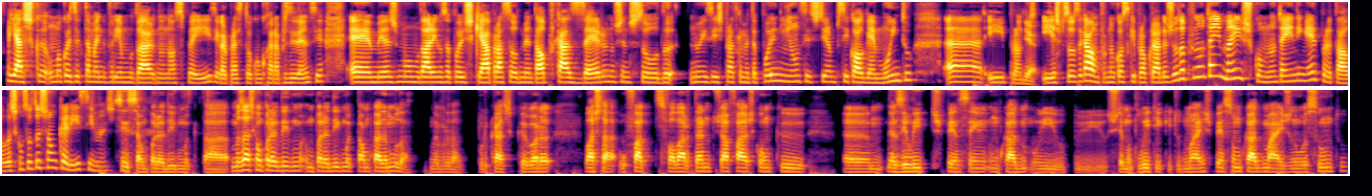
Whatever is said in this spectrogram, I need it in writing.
E acho que uma coisa que também deveria mudar no nosso país, e agora parece que estou a concorrer à presidência, é mesmo mudarem os apoios que há para a saúde mental, porque há zero nos centros de saúde, não existe praticamente apoio nenhum. Se existir um psicólogo é muito, uh, e pronto. Yeah. E as pessoas acabam por não conseguir procurar ajuda porque não têm meios, como não têm dinheiro para tal. As consultas são caríssimas. Sim, isso é um paradigma que está. Mas acho que é um paradigma, um paradigma que está um bocado a mudar, na verdade. Porque acho que agora, lá está, o facto de se falar tanto já faz com que uh, as elites pensem um bocado, e o, e o, sistema político e tudo mais, pensam um bocado mais no assunto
